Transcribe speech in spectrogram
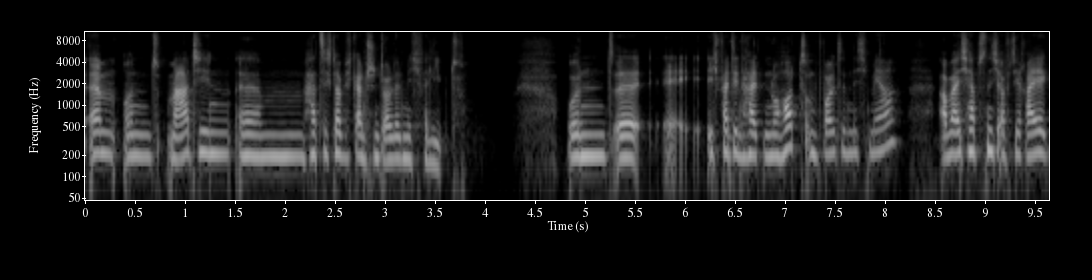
Ähm, und Martin ähm, hat sich, glaube ich, ganz schön doll in mich verliebt. Und äh, ich fand ihn halt nur hot und wollte nicht mehr. Aber ich habe es nicht auf die Reihe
